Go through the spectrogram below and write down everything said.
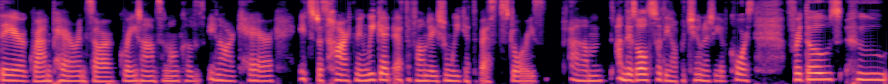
their grandparents or great aunts and uncles in our care, it's just heartening. We get at the foundation, we get the best stories. Um, and there's also the opportunity, of course, for those who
